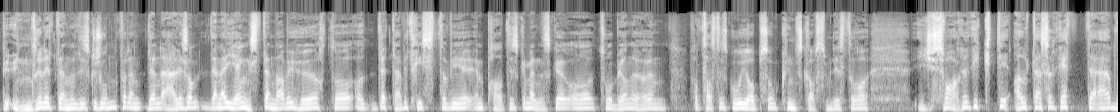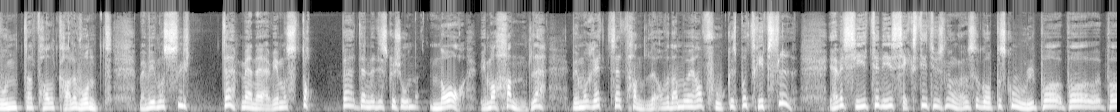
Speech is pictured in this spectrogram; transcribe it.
beundrer litt denne diskusjonen, for den, den, er liksom, den er gjengs. Denne har vi hørt, og, og, dette er vi trist, og vi er empatiske mennesker. Og Torbjørn gjør en fantastisk god jobb som kunnskapsminister og svarer riktig. Alt er så rett. Det er vondt at folk har det vondt. Men vi må slutte, mener jeg. Vi må stoppe denne diskusjonen nå. Vi må handle. Vi må rett og slett handle, og da må vi ha fokus på trivsel. Jeg vil si til de 60 000 ungene som går på skolen på, på, på,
